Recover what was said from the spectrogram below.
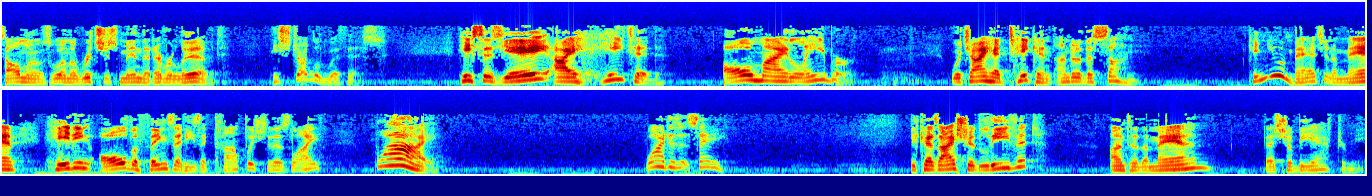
Solomon was one of the richest men that ever lived. He struggled with this. He says, Yea, I hated all my labor which I had taken under the sun. Can you imagine a man hating all the things that he's accomplished in his life? Why? Why does it say? Because I should leave it unto the man that shall be after me.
